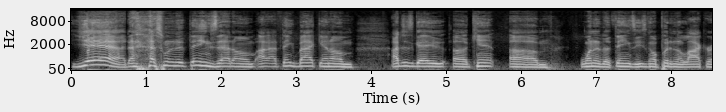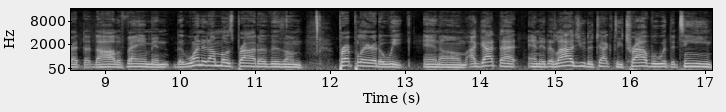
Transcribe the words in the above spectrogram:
Yeah, that, that's one of the things that um, I, I think back and um, I just gave uh, Kent um, one of the things he's going to put in the locker at the, the Hall of Fame, and the one that I'm most proud of is um, Prep Player of the Week, and um, I got that, and it allowed you to actually travel with the team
